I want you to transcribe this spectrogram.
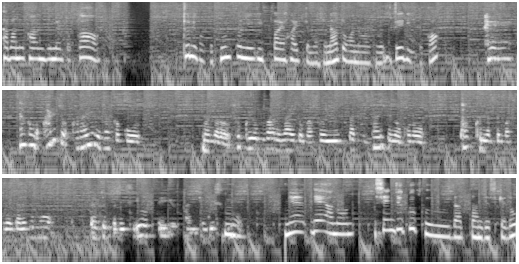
サバの缶詰とかとにかく本当にいっぱい入ってますねあとはなんかゼリーとかへえ。なんかもうありとあらゆるなんかこう、なんだろう、食欲があるないとかそういう人たちに対してのこのパックになってますね。誰でも大丈夫ですよっていう感じですね。ねであの新宿区だったんですけど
